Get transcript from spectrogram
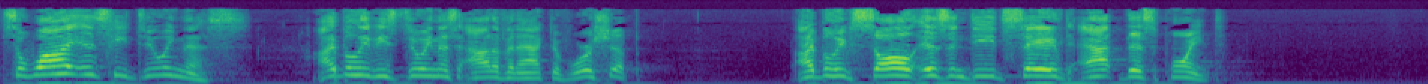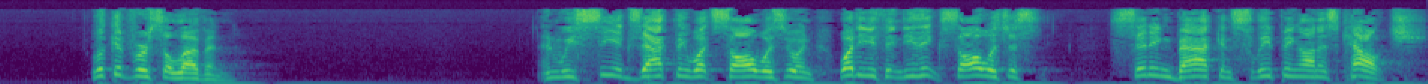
So why is he doing this? I believe he's doing this out of an act of worship. I believe Saul is indeed saved at this point. Look at verse 11. And we see exactly what Saul was doing. What do you think? Do you think Saul was just sitting back and sleeping on his couch?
